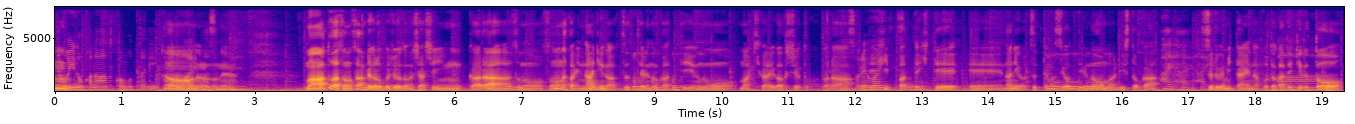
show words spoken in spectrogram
でもいいのかなとか思ったり、っていうのはありますね。あーなるほどね。まあ、あとはその360度の写真から、うん。そのその中に何が写ってるのかっていうのを、まあ、機械学習とかから引っ張ってきて、えー何が写ってますよっていうのを、まあ、リスト化するみたいなことができると、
